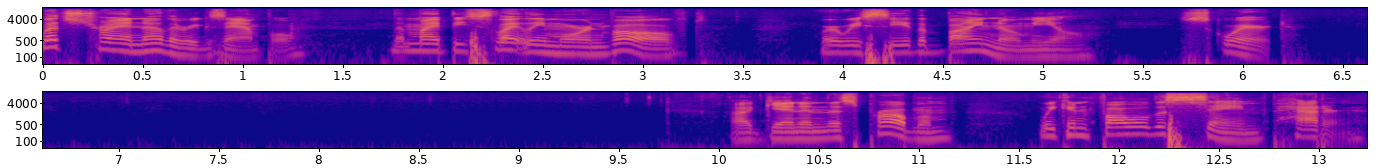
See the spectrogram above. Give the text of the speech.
Let's try another example that might be slightly more involved, where we see the binomial squared. Again, in this problem, we can follow the same pattern.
